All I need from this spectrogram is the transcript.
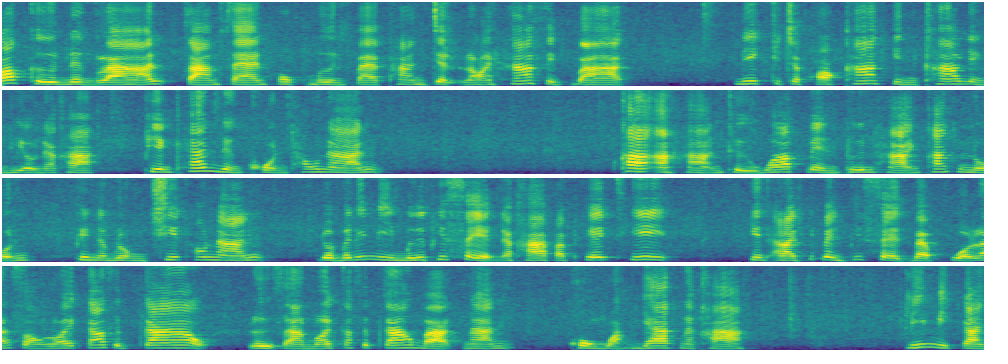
ก็คือ1ล้าน3 6 8 7 5 0 บาท นี่คือเฉพาะค่ากินข้าวอย่างเดียวนะคะ เพียงแค่หนึ่งคนเท่านั้น ค่าอาหารถือว่าเป็นพื้นฐานข้างถนนเพียงดำรงชีพเท่านั้น โดยไม่ได้มีมื้อพิเศษนะคะ ประเภทที่ กินอะไรที่เป็นพิเศษแบบหัวละ 299 หรือ 399 บาทนั้น คงหวังยากนะคะ ไม่มีการ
